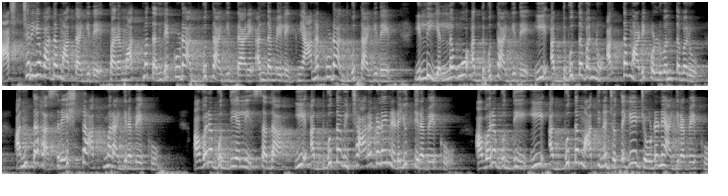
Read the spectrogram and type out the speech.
ಆಶ್ಚರ್ಯವಾದ ಮಾತಾಗಿದೆ. ಪರಮಾತ್ಮ ತಂದೆ ಕೂಡ ಅದ್ಭುತ ಆಗಿದ್ದಾರೆ. ಅಂದ ಮೇಲೆ ಜ್ಞಾನ ಕೂಡ ಅದ್ಭುತ ಆಗಿದೆ. ಇಲ್ಲಿ ಎಲ್ಲವೂ ಅದ್ಭುತ ಆಗಿದೆ. ಈ ಅದ್ಭುತವನ್ನು ಅರ್ಥ ಮಾಡಿಕೊಳ್ಳುವಂತವರು ಅಂತಹ ಶ್ರೇಷ್ಠ ಆತ್ಮರಾಗಿರಬೇಕು. ಅವರ ಬುದ್ಧಿಯಲ್ಲಿ ಸದಾ ಈ ಅದ್ಭುತ ವಿಚಾರಗಳೇ ನಡೆಯುತ್ತಿರಬೇಕು. ಅವರ ಬುದ್ಧಿ ಈ ಅದ್ಭುತ ಮಾತಿನ ಜೊತೆಗೆ ಜೋಡಣೆ ಆಗಿರಬೇಕು.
